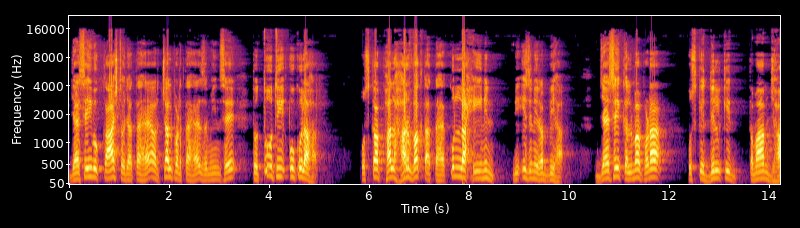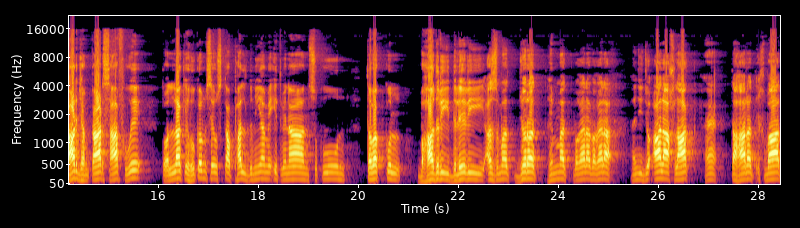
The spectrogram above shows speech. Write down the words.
جیسے ہی وہ کاشت ہو جاتا ہے اور چل پڑتا ہے زمین سے، تو تو تھی اکلا اس کا پھل ہر وقت آتا ہے، کل ہین بھی ازن ربیہ جیسے ہی کلمہ پڑا، اس کے دل کی تمام جھاڑ جھنکاڑ صاف ہوئے تو اللہ کے حکم سے اس کا پھل دنیا میں اطمینان، سکون، توکل، بہادری، دلیری، عظمت جرت ہمت وغیرہ وغیرہ ہاں جی جو اعلیٰ اخلاق ہیں تہارت اخبات،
